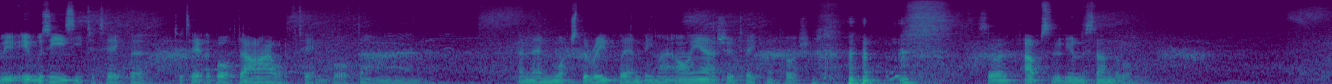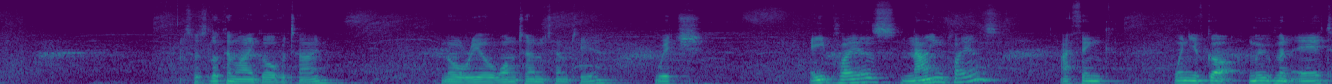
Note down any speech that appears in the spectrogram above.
it, it was easy to take the to take the boat down. I would have taken the boat down and then, and then watch the replay and been like, oh yeah, I should have taken the push. so absolutely understandable. So it's looking like overtime. No real one turn attempt here. Which, eight players, nine players? I think when you've got movement eight.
